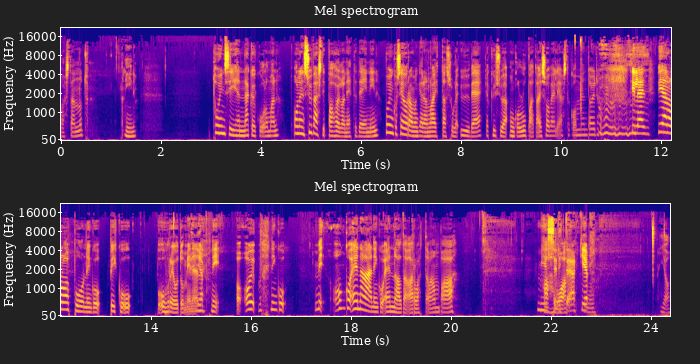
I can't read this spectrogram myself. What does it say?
vastannut. Niin, toin siihen näkökulman. Olen syvästi pahoillani, että tein niin. Voinko seuraavan kerran laittaa sulle YV ja kysyä, onko lupa tai soveliasta kommentoida? Silleen vielä loppuun niin kuin, pikku uhriutuminen. Jep. Niin, o, o, niin kuin, mi, onko enää niin kuin ennalta arvattavampaa Mies hahmoa? Jep. Niin. Joo.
